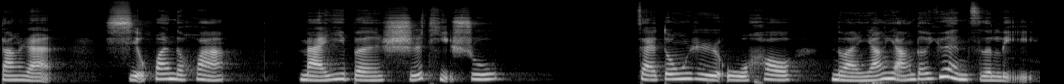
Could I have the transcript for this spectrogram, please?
当然，喜欢的话，买一本实体书，在冬日午后暖洋洋的院子里，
